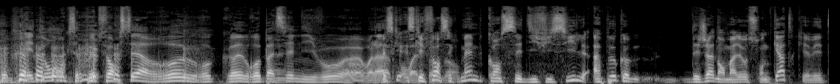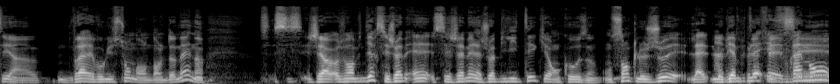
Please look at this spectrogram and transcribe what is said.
et donc, ça peut te forcer à re, re- quand même repasser Ouais. le niveau. euh, voilà. Ce qui, pour ce qui est fort, c'est que même quand c'est difficile, un peu comme déjà dans Mario 64, qui avait été un- une vraie révolution dans, dans le domaine. J'ai envie de dire que c'est jamais, c'est jamais la jouabilité qui est en cause. On sent que le jeu, est- la- le Ah, gameplay fait, est vraiment,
